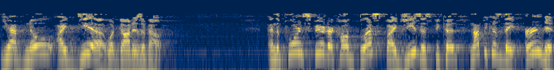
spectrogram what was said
You have no idea what God is about. And the poor in spirit are called blessed by Jesus because not because they earned it,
